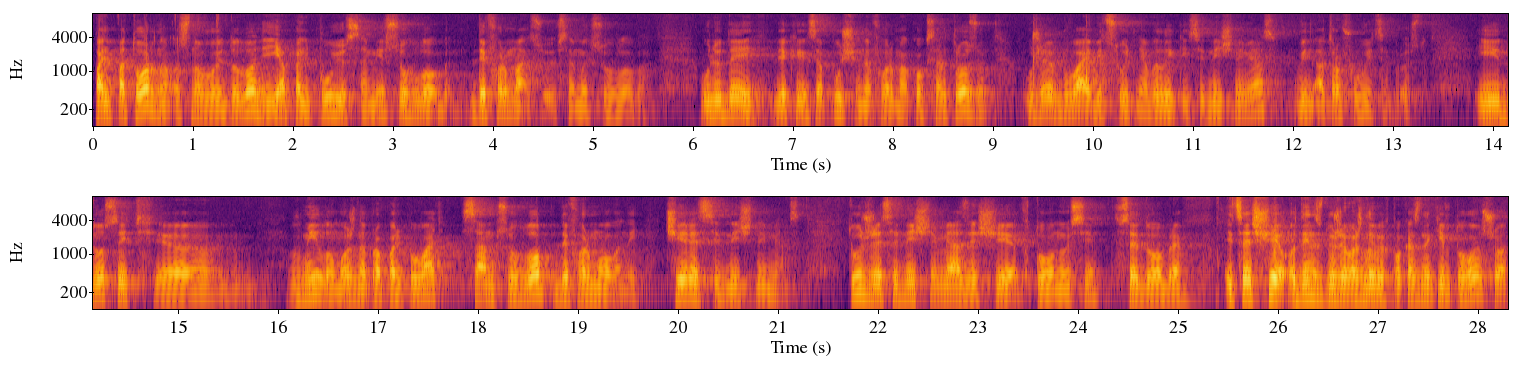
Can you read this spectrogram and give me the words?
Пальпаторно основою долоні я пальпую самі суглоби, деформацію в самих суглобах. У людей, в яких запущена форма коксартрозу, вже буває відсутня великий сідничний м'яз, він атрофується просто. І досить е, вміло можна пропальпувати сам суглоб деформований через сідничний м'яз. Тут же сідничні м'язи ще в тонусі, все добре. І це ще один з дуже важливих показників того, що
